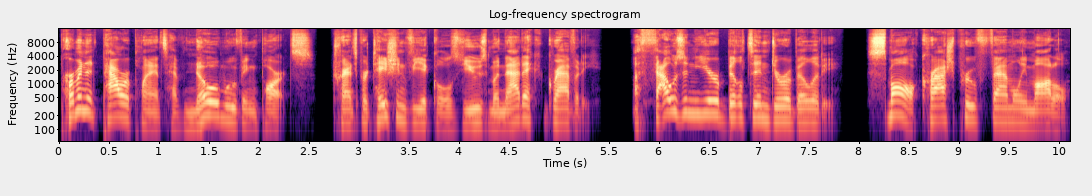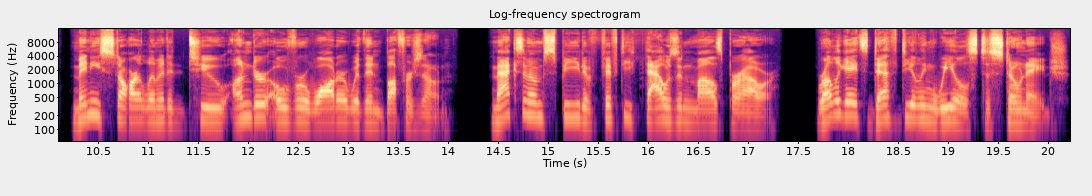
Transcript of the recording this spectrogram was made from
Permanent power plants have no moving parts. Transportation vehicles use monadic gravity. A thousand year built in durability. Small crash proof family model. Mini star limited to under over water within buffer zone. Maximum speed of 50,000 miles per hour. Relegates death dealing wheels to Stone Age.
